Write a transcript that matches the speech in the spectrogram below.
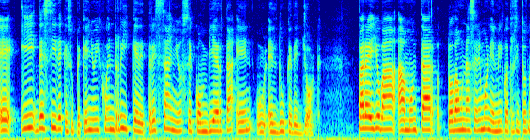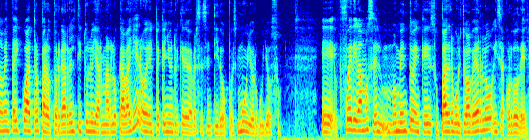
Eh, y decide que su pequeño hijo Enrique de tres años se convierta en el duque de York. Para ello va a montar toda una ceremonia en 1494 para otorgarle el título y armarlo caballero. El pequeño Enrique debe haberse sentido pues muy orgulloso. Eh, fue, digamos, el momento en que su padre volteó a verlo y se acordó de él.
